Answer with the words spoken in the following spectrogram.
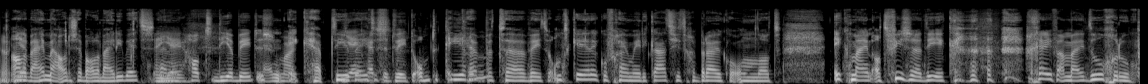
Ja, allebei. Mijn ouders hebben allebei diabetes. En, en jij had diabetes. En maar ik heb diabetes. Jij hebt het weten om te keren. Ik heb het uh, weten om te keren. Ik hoef geen medicatie te gebruiken. Omdat ik mijn adviezen die ik geef aan mijn doelgroep.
